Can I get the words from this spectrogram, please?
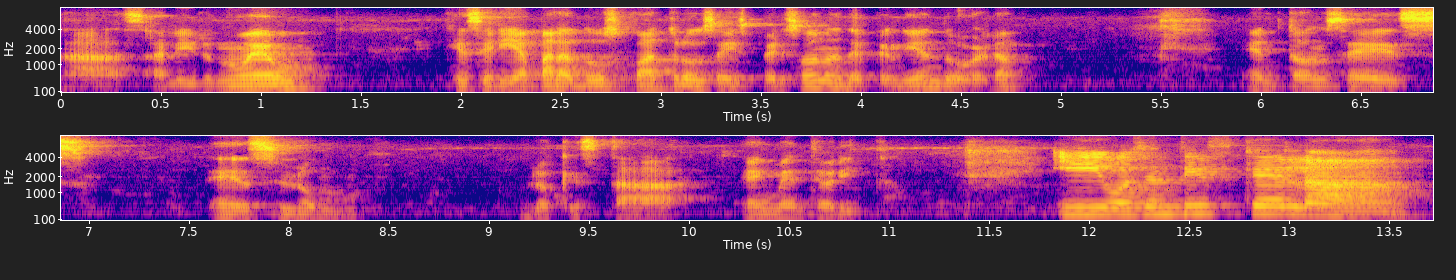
a salir nuevo, que sería para dos, cuatro o seis personas, dependiendo, ¿verdad? Entonces, es lo, lo que está en mente ahorita. ¿Y vos sentís que la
